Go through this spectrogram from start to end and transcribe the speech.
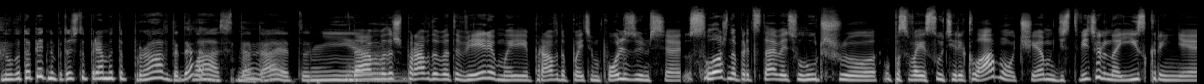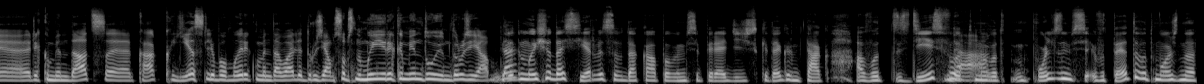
Ну вот опять, ну потому что прям это правда Да, классно, да. да, это не... Да, мы даже правда в это верим и правда по этим пользуемся. Сложно представить лучшую по своей сути рекламу, чем действительно искренняя рекомендация, как если бы мы рекомендовали друзьям. Собственно, мы и рекомендуем друзьям. При этом мы еще до сервисов докапываемся периодически, да, и говорим, так, а вот здесь вот Да. мы вот пользуемся, вот это вот можно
